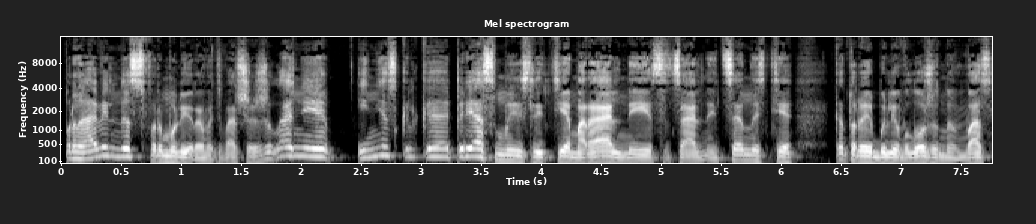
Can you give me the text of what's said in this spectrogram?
правильно сформулировать ваши желания и несколько переосмыслить те моральные и социальные ценности, которые были вложены в вас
